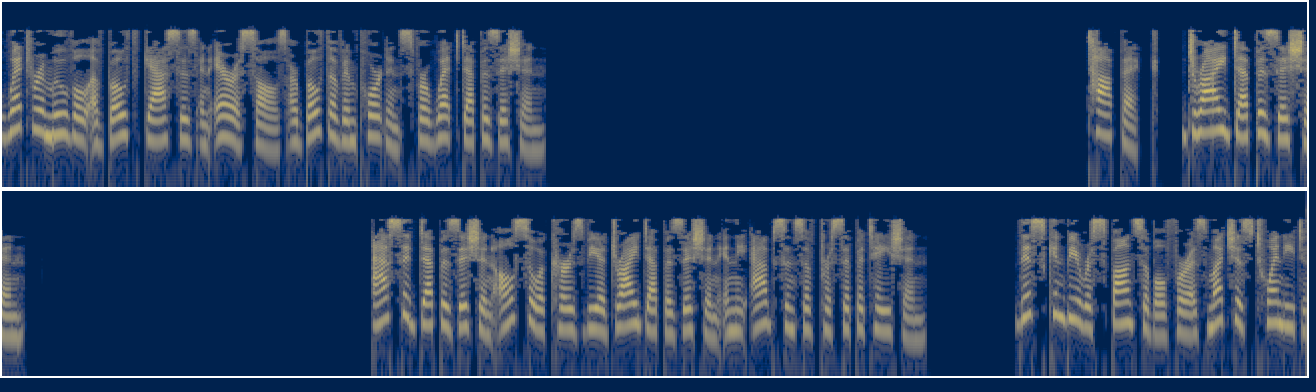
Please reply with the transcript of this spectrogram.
Wet removal of both gases and aerosols are both of importance for wet deposition. Topic: Dry deposition Acid deposition also occurs via dry deposition in the absence of precipitation. This can be responsible for as much as 20 to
